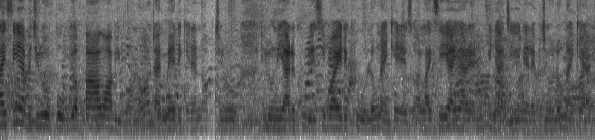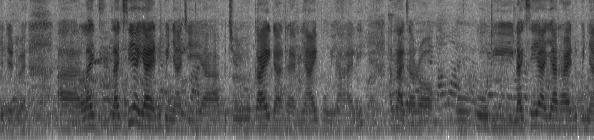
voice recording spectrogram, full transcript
live ဆေးရပကြီးတို့ပို့ပြီးတော့ပါသွားပြီပေါ့နော်ဒါပေမဲ့တကယ်တမ်းတော့ပကြီးတို့ဒီလိုနေရာတစ်ခုတွေစီပွားရေးတစ်ခုကိုလုံနိုင်ခဲ့တယ်ဆိုတော့ live ဆေးရရတဲ့အမှုပညာကြီးနဲ့လည်းပကြီးတို့လုံနိုင်ခဲ့တာဖြစ်တဲ့အတွက်အာ live live ဆေးရရတဲ့အမှုပညာကြီးကပကြီးတို့ကားရိုက်တာထက်အများကြီးပိုရတယ်လေအခါကျတော့ဟိုကိုဒီ live ဆေးရရထားတဲ့အမှုပညာ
